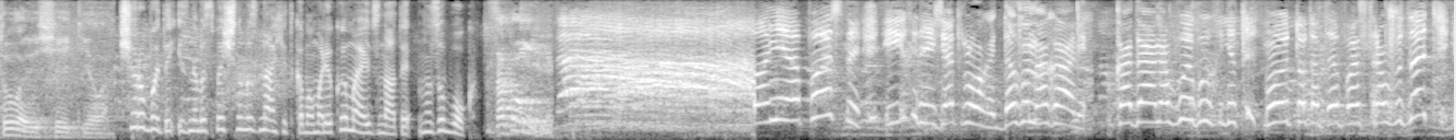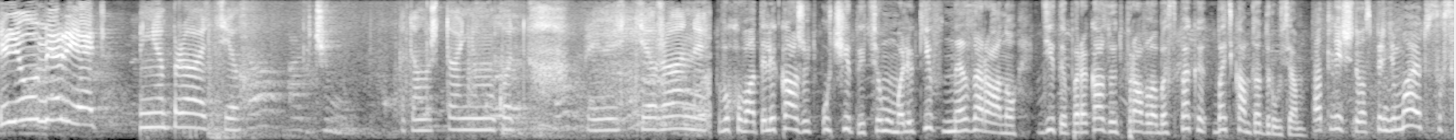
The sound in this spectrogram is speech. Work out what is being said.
туловища и тела. Що робити із небезпечними знахідками, малюки мають знати на зубок. Запомнили? Они Опасны, и их нельзя трогать, даже ногами. Когда она выбухнет, может кто-то пострадать или умереть. Не брать их. Почему? Потому что они могут привести раны. Вихователі кажуть, учити цьому малюків не зарано. Діти переказують правила безпеки батькам та друзям. отлично воспринимают, сос-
